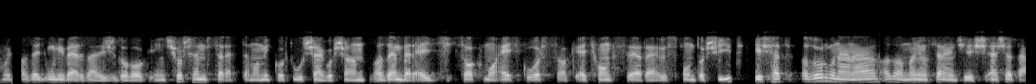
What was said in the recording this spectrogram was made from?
hogy az egy univerzális dolog. Én sosem szerettem, amikor túlságosan az ember egy szakma, egy korszak, egy hangszerre összpontosít. És hát az orgonánál az a nagyon szerencsés eset áll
